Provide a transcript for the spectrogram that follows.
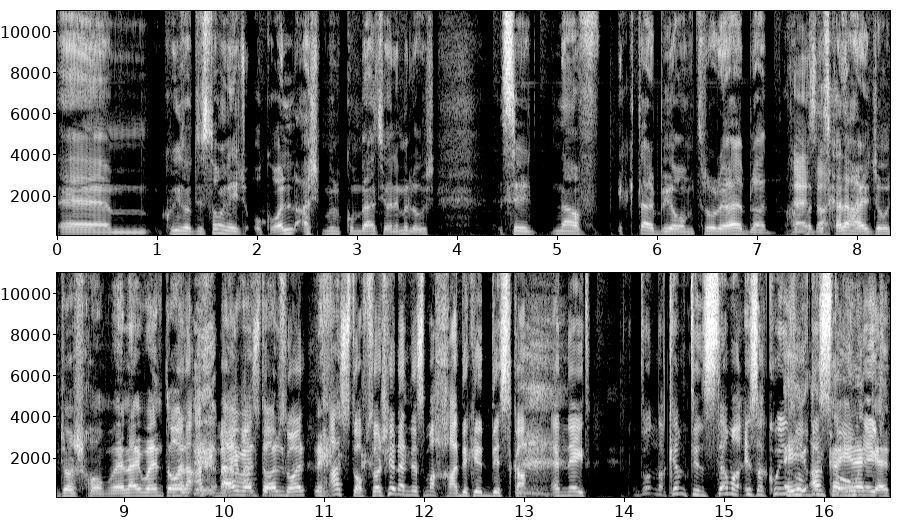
um, Queens of the Stone Age u koll, għax mill-kombinazzjoni millux, sir naf iktar bihom True Royal Blood, ħabba Eżatt. diska li ħarġu Josh Home, and I went on, Mela, I went on. Għastop, sor, xena nismaħħa dik id-diska, ennejt, Donna kem tinstema isa Queen of the Stone Age.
